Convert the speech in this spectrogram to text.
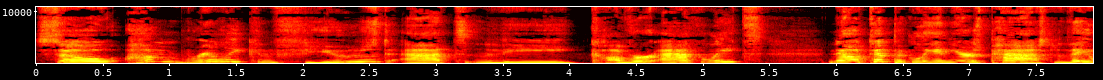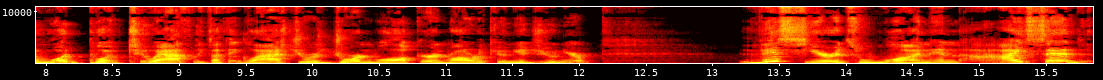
So I'm really confused at the cover athlete. Now, typically in years past, they would put two athletes. I think last year was Jordan Walker and Ronald Acuna Jr. This year it's one, and I said,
